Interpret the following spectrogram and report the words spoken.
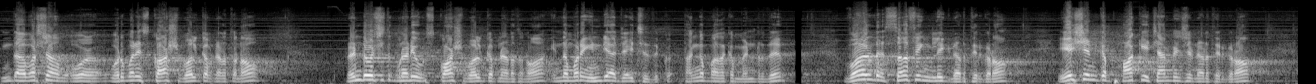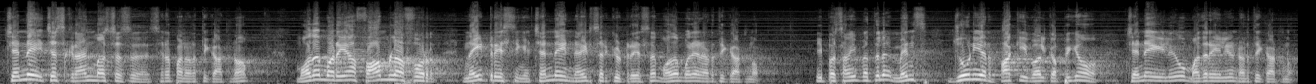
இந்த வருஷம் ஒ- ஒரு முறை ஸ்காஷ் வேர்ல்ட் கப் நடத்தினோம். ரெண்டு வருஷத்துக்கு முன்னாடி ஸ்குவாஷ் வேர்ல்ட் கப் நடத்தினோம். இந்த முறை இந்தியா ஜெயிச்சது தங்கப் பதக்கம் வென்றது. வேர்ல்டு சர்ஃபிங் லீக் நடத்தியிருக்கிறோம். ஏஷியன் கப் ஹாக்கி சாம்பியன்ஷிப் நடத்தியிருக்கிறோம். சென்னை செஸ் கிராண்ட் மாஸ்டர்ஸ் சிறப்பாக நடத்தி காட்டினோம். முத முறையாக formula four night racing Chennai night circuit ரேஸை முத முறையாக நடத்தி காட்டினோம். இப்போ சமீபத்தில் மென்ஸ் ஜூனியர் ஹாக்கி வேர்ல்ட் கப்பையும் சென்னையிலையும் மதுரையிலையும் நடத்தி காட்டினோம்.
